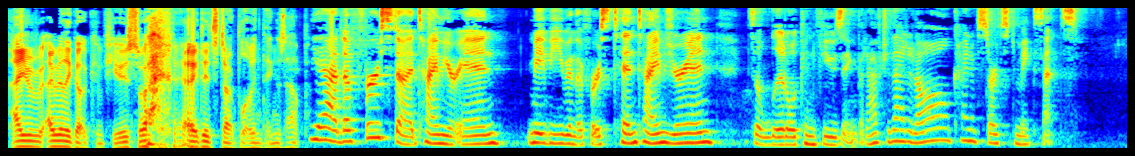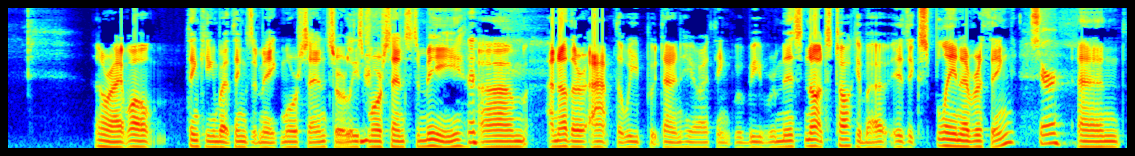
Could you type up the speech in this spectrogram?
I I really got confused, so I, I did start blowing things up. Yeah, the first uh, time you're in, maybe even the first 10 times you're in, it's a little confusing. But after that, it all kind of starts to make sense. All right. Well, thinking about things that make more sense, or at least more sense to me, um, another app that we put down here, I think would be remiss not to talk about, is Explain Everything. Sure. And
